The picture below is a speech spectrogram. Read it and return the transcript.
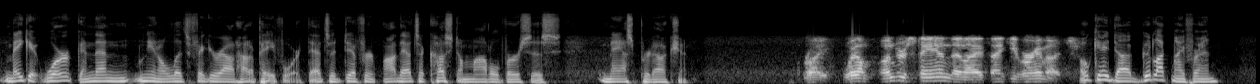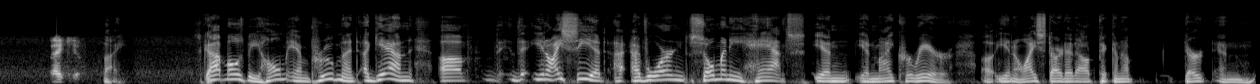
make it work and then, you know, let's figure out how to pay for it. That's a different, uh, that's a custom model versus mass production. Right. Well, understand, and I thank you very much. Okay, Doug. Good luck, my friend. Thank you. Scott Mosby, home improvement. Again, uh, th- you know, I see it. I- have worn so many hats in in my career. Uh, you know, I started out picking up dirt and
